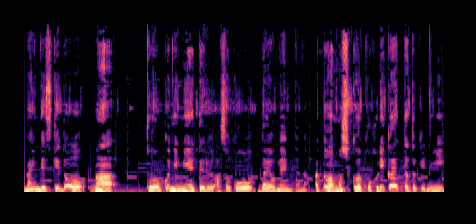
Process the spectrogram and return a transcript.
ないんですけど、まあ、遠くに見えてるあそこだよね、みたいな。あとはもしくはこう振り返った時に、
